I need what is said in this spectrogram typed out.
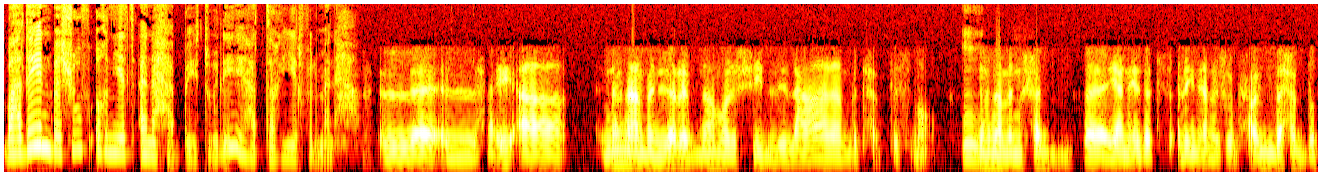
بعدين بشوف أغنية أنا حبيته ليه هالتغيير في المنحى. ال- الحقيقة نحن عم نجرب نعمل الشيء اللي العالم بتحب تسمعه. نحن بنحب يعني إذا تسأليني أنا شو بحب بحب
